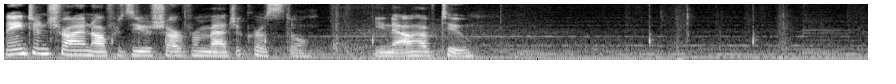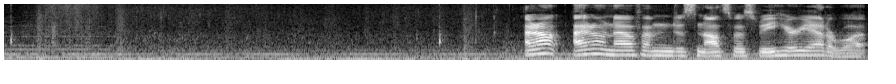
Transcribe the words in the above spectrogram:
ancient shrine offers you a shard from magic crystal. You now have two. I don't I don't know if I'm just not supposed to be here yet or what.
